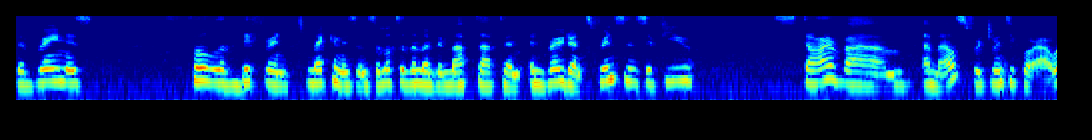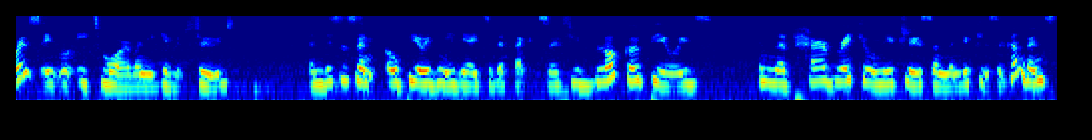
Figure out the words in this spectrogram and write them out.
the brain is full of different mechanisms. So lots of them have been mapped out in, in rodents. For instance, if you starve um, a mouse for 24 hours, it will eat more when you give it food. And this is an opioid mediated effect. So if you block opioids in the parabrachial nucleus and the nucleus accumbens,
